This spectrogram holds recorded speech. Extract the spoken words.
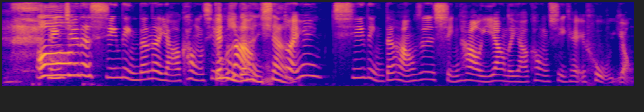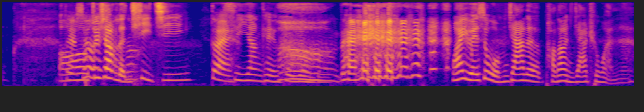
邻居的吸顶灯的遥控器跟你的很像，对，因为吸顶灯好像是型号一样的遥控器可以互用，对，所以就像冷气机，对，是一样可以互用的。对，我还以为是我们家的跑到你家去玩了，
